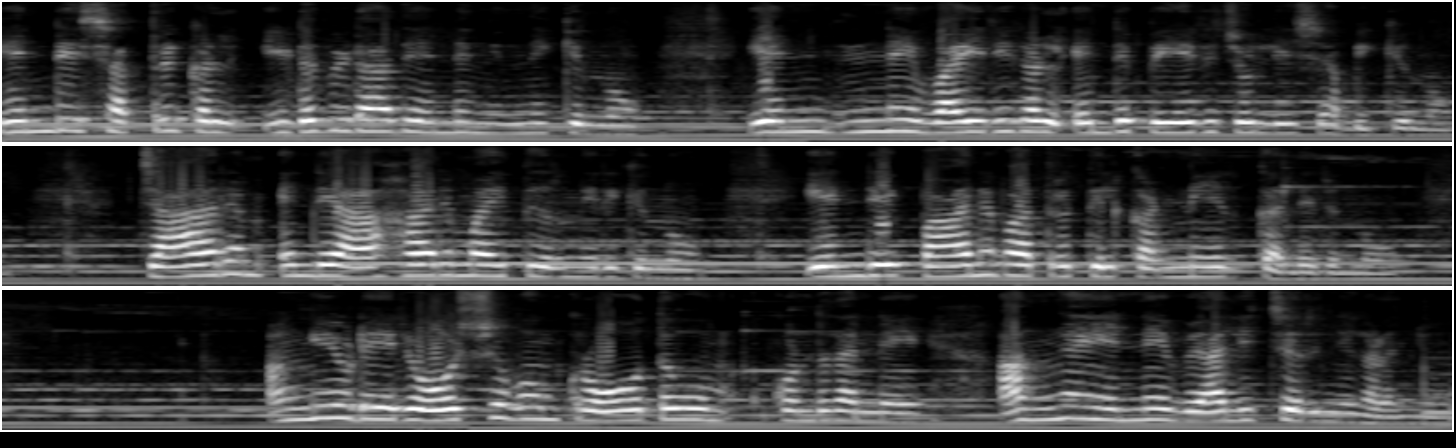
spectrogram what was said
എന്റെ ശത്രുക്കൾ ഇടവിടാതെ എന്നെ നിന്ദിക്കുന്നു. എന്നെ വൈരികൾ എന്റെ പേര് ചൊല്ലി ശപിക്കുന്നു. ചാരം എന്റെ ആഹാരമായി തീർന്നിരിക്കുന്നു. എന്റെ പാനപാത്രത്തിൽ കണ്ണീർ കലരുന്നു. അങ്ങയുടെ രോഷവും ക്രോധവും കൊണ്ട് തന്നെ അങ്ങ എന്നെ വലിച്ചെറിഞ്ഞു കളഞ്ഞു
